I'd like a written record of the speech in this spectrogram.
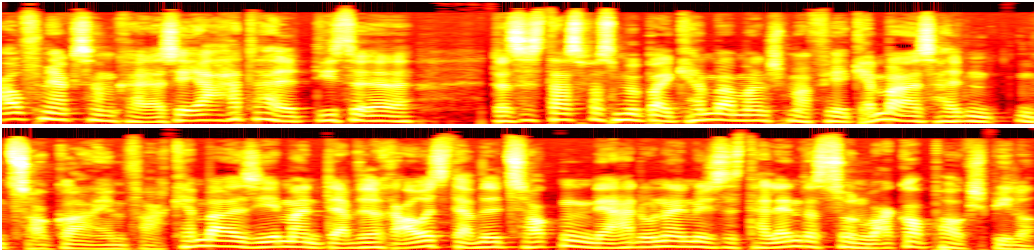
Aufmerksamkeit. Also er hat halt diese, das ist das, was mir bei Kemba manchmal fehlt. Kemba ist halt ein, ein, Zocker einfach. Kemba ist jemand, der will raus, der will zocken, der hat unheimliches Talent, das ist so ein Wackerpark-Spieler.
